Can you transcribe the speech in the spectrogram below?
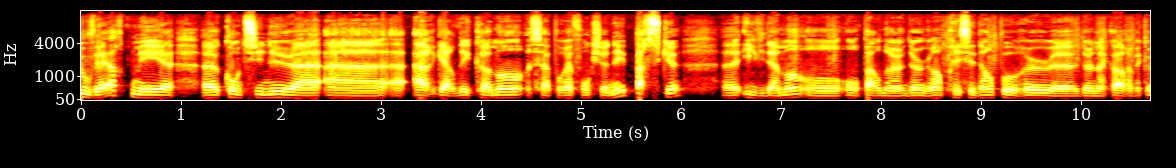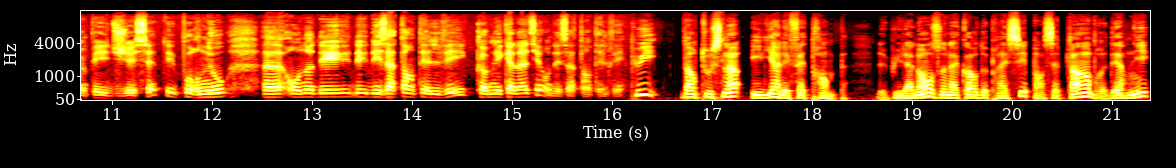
ouverte, mais continue à, à, regarder comment ça pourrait fonctionner parce que, évidemment, on, on parle d'un grand précédent pour eux d'un accord avec un pays du G7. Et pour nous, on a des, des, des attentes élevées, comme les Canadiens ont des attentes élevées. Puis, dans tout cela, il y a l'effet Trump. Depuis l'annonce d'un accord de principe en septembre dernier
